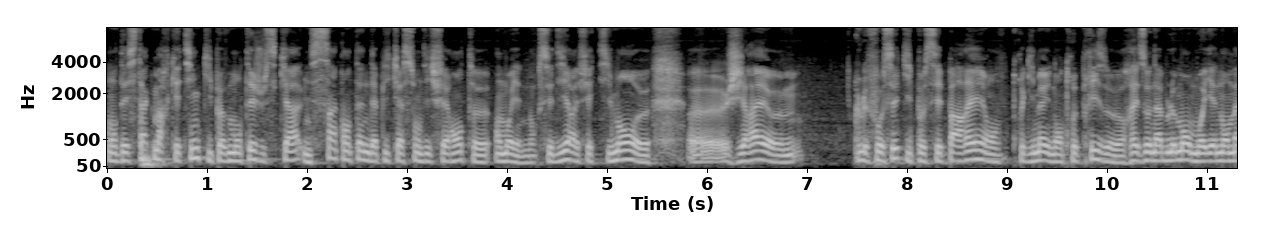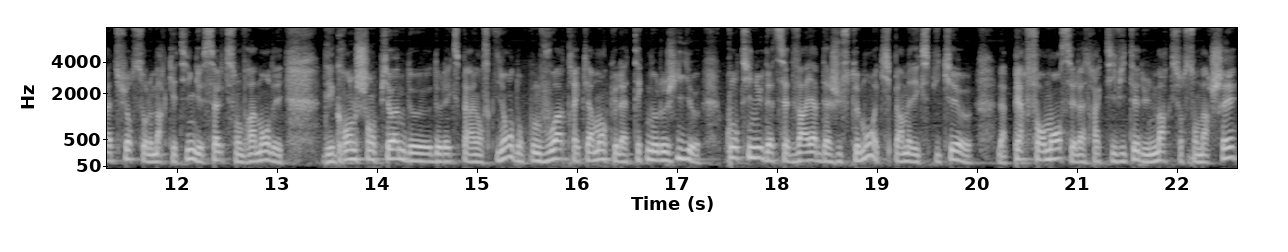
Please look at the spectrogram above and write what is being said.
ont des stacks marketing qui peuvent monter jusqu'à une cinquantaine d'applications différentes euh, en moyenne. Donc c'est dire effectivement, euh, j'irais le fossé qui peut séparer entre guillemets une entreprise euh, raisonnablement moyennement mature sur le marketing et celles qui sont vraiment des, grandes championnes de, l'expérience client. Donc on voit très clairement que la technologie euh, continue d'être cette variable d'ajustement et qui permet d'expliquer euh, la performance et l'attractivité d'une marque sur son marché.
